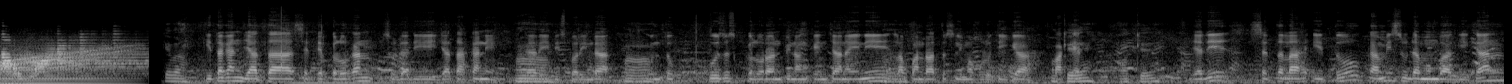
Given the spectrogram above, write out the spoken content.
Oke bang. Kita kan jatah setiap kelurahan sudah dijatahkan nih Ah. dari Disperindak Ah. untuk khusus kelurahan Pinang Kencana ini 853 Oke. paket. Oke. Jadi setelah itu kami sudah membagikan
